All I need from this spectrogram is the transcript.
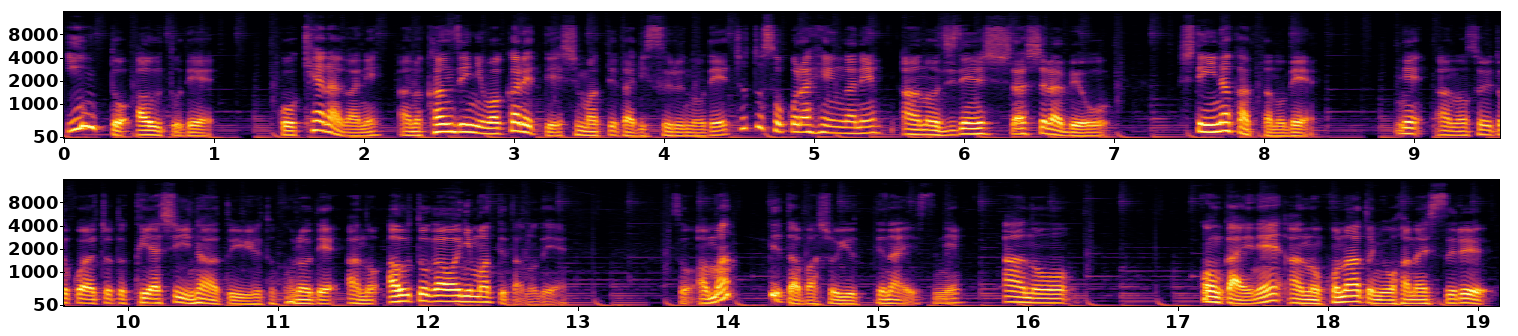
インとアウトで、こう、キャラがね、あの、完全に分かれてしまってたりするので、ちょっとそこら辺がね、あの、事前下調べをしていなかったので、ね、あの、そういうところはちょっと悔しいなというところで、あの、アウト側に待ってたので、そう、あ、待ってた場所言ってないですね。あの、今回ね、あの、この後にお話しする、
